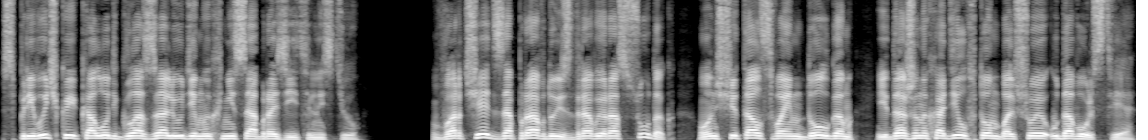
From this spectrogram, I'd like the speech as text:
с привычкой колоть глаза людям их несообразительностью. Ворчать за правду и здравый рассудок он считал своим долгом и даже находил в том большое удовольствие.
